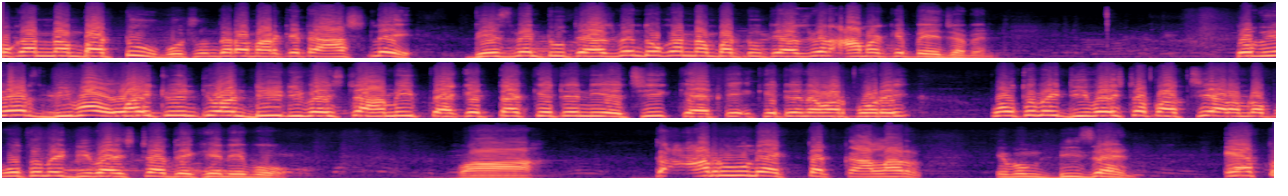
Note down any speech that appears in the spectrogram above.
দোকান নাম্বার টু বসুন্ধরা মার্কেটে আসলে বেসমেন্ট টুতে আসবেন, দোকান নাম্বার টুতে আসবেন, আমাকে পেয়ে যাবেন। তো viewers Vivo Y twenty one D ডিভাইসটা আমি প্যাকেটটা কেটে নিয়েছি। কেটে নেওয়ার পরেই প্রথমে ডিভাইসটা পাচ্ছি আর আমরা প্রথমে ডিভাইসটা দেখে নেব। বাহ! দারুণ একটা কালার এবং ডিজাইন এত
